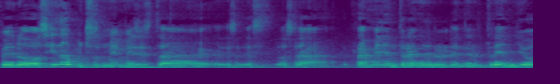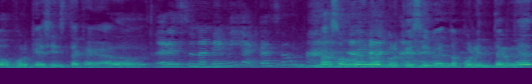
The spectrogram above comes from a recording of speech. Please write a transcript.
Pero sí da muchos memes, está, es- es- o sea, también entré en el, en el tren yo porque sí está cagado. ¿Eres una neni acaso? Más o menos porque sí vendo por internet.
